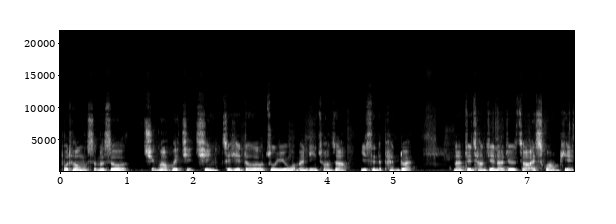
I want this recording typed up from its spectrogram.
不痛，什么时候情况会减轻，这些都有助于我们临床上医生的判断。那最常见的就是照 X 光片。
